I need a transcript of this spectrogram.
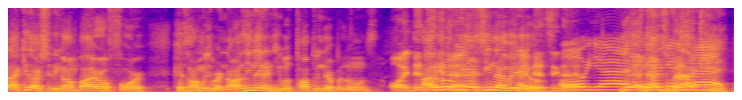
Blackie's actually gone viral for his homies were nauseating it and he was popping their balloons. Oh, I did. See. I don't know that. if you guys seen that video. I did see that. Oh yeah. Yeah, they were that's getting Blackie. mad.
